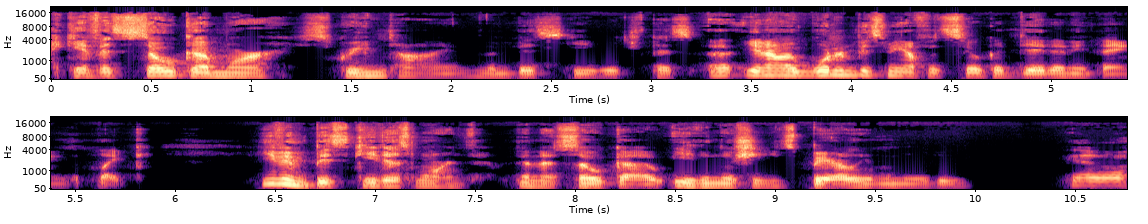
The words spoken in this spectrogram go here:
I give Hisoka more screen time than Bisky, which piss. Uh, you know, it wouldn't piss me off if Hisoka did anything, but like, even Bisky does more than Hisoka, even though she's barely in the movie. Yeah,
